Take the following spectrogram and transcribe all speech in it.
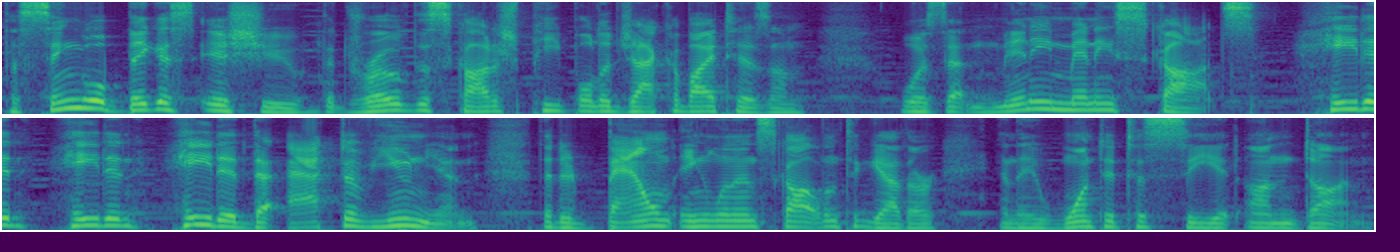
the single biggest issue that drove the Scottish people to Jacobitism was that many, many Scots hated, hated, hated the Act of Union that had bound England and Scotland together, and they wanted to see it undone.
